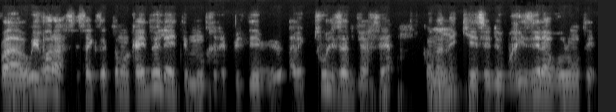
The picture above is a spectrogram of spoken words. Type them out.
enfin, oui, voilà, c'est ça exactement. Kaido, il a été montré depuis le début, avec tous les adversaires, comme un mec qui essaie de briser la volonté.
